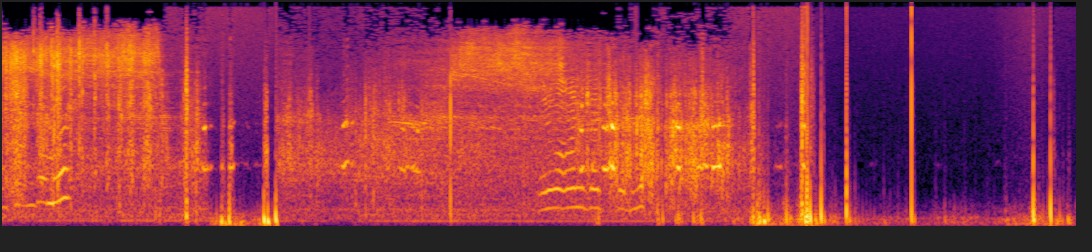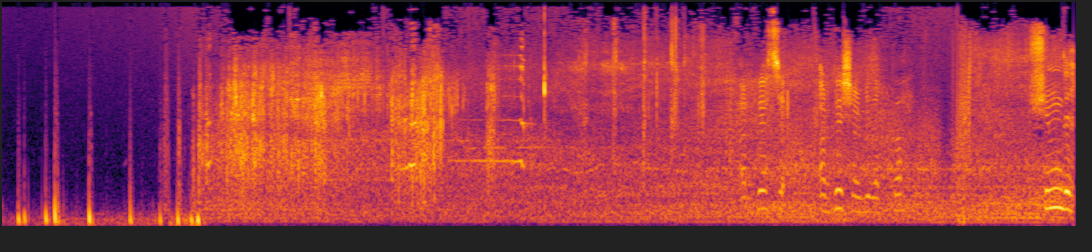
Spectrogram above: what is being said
Arkamda mı? Benim aniden çıkabilir. Arkadaşlar, bir dakika. Şimdi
